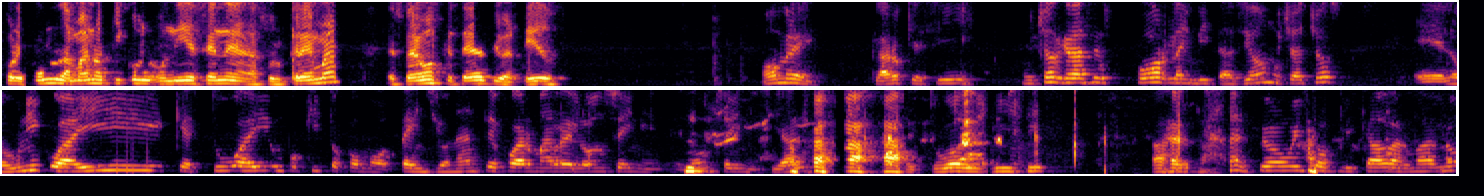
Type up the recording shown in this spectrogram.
por echarnos la mano aquí con ISN Azul Crema. Esperemos que te hayas divertido. Hombre, claro que sí. Muchas gracias por la invitación, muchachos. Eh, lo único ahí que estuvo ahí un poquito como tensionante fue armar el 11 el once inicial. estuvo difícil. La verdad, estuvo muy complicado armarlo.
